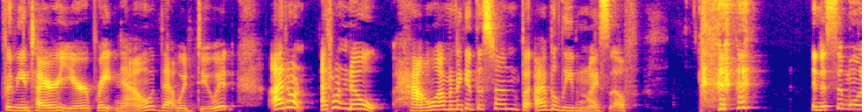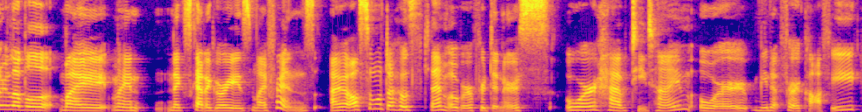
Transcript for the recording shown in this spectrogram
for the entire year right now, that would do it. I don't I don't know how I'm going to get this done, but I believe in myself. in a similar level, my my next category is my friends. I also want to host them over for dinners or have tea time or meet up for a coffee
